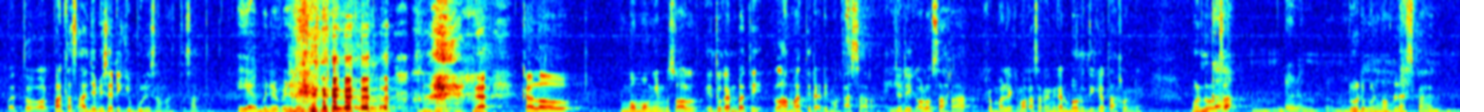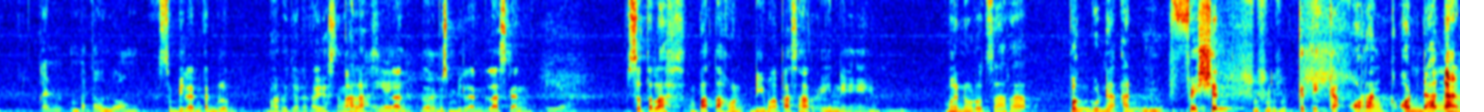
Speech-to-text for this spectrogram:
Betul. Pantas aja bisa dikibuli sama satu. Iya bener-bener. Nah, kalau ngomongin soal itu kan berarti lama tidak di Makassar. Iya. Jadi kalau Sahra kembali ke Makassar ini kan baru tiga tahun nih. Menurut Enggak, Sa mm, dalam 2015 kan? Mm, Kan empat tahun dong. 9 kan belum baru jalan, oh ya setengah lah, Iya, 9, iya. 2019 kan. Iya. Setelah empat tahun di Makassar ini, menurut Sarah penggunaan fashion ketika orang keondangan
